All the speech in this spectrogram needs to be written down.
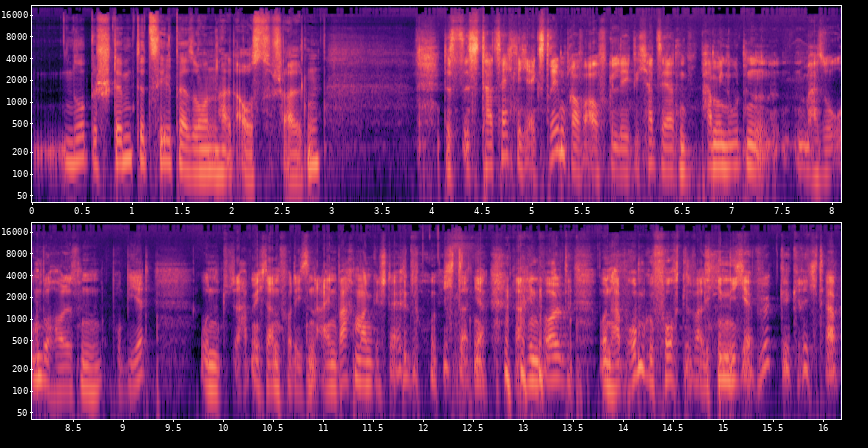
nur bestimmte Zielpersonen halt auszuschalten. Das ist tatsächlich extrem drauf aufgelegt. Ich hatte es ja ein paar Minuten mal so unbeholfen probiert und habe mich dann vor diesen einen Wachmann gestellt, wo ich dann ja rein wollte und habe rumgefuchtelt, weil ich ihn nicht erwürgt gekriegt habe.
